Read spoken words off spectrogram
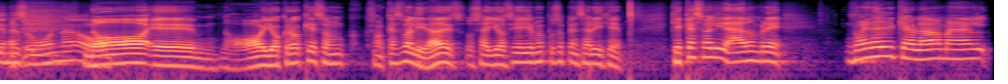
tienes una o... No, eh, no, yo creo que son, son casualidades. O sea, yo sí ayer me puse a pensar y dije, qué casualidad, hombre. No era del que hablaba mal,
